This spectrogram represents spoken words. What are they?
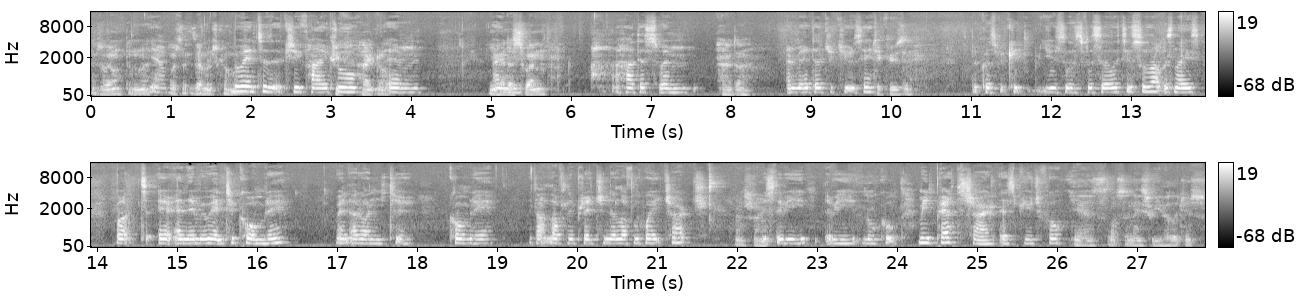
as well, didn't we? Yeah. Was it, is that what it's called? We went to the Crieff Hydro. Crieff Hydro. Um, you had a swim, I had a swim had a and we had a jacuzzi jacuzzi. because we could use those facilities, so that was nice. But uh, and then we went to Comrie, went a run to Comrie, that lovely bridge and the lovely white church. That's right. It's the wee, the wee local. I mean, Perthshire is beautiful, Yeah, there's lots of nice wee villages.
